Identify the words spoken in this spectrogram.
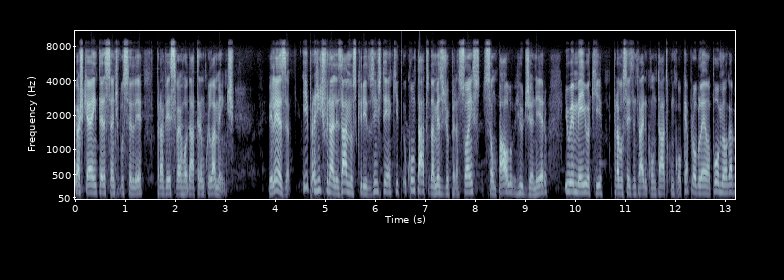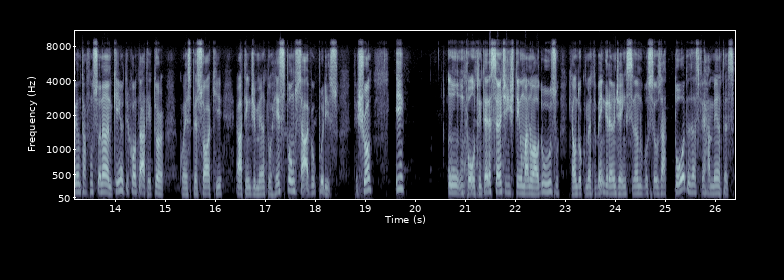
Eu acho que é interessante você ler para ver se vai rodar tranquilamente. Beleza? E para a gente finalizar, meus queridos, a gente tem aqui o contato da mesa de operações de São Paulo, Rio de Janeiro, e o e-mail aqui para vocês entrarem em contato com qualquer problema. Pô, meu HB não está funcionando. Quem entra em contato, Heitor? Com esse pessoal aqui, é o atendimento responsável por isso. Fechou? E um, um, ponto interessante, a gente tem o um manual do uso, que é um documento bem grande, aí, ensinando você a usar todas as ferramentas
